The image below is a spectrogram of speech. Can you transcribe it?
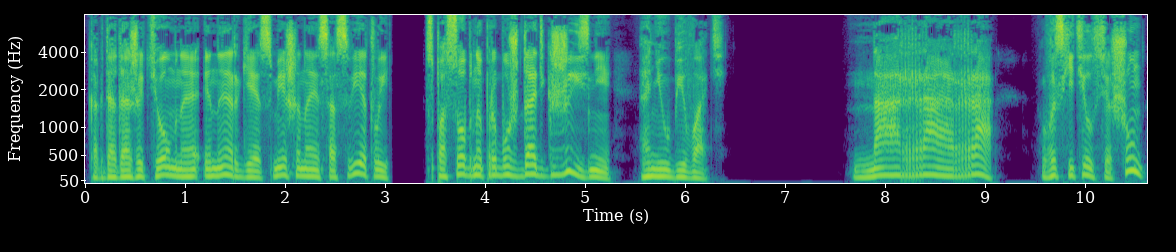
когда даже темная энергия, смешанная со светлой, способна пробуждать к жизни, а не убивать. «На-ра-ра!» — восхитился Шун,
